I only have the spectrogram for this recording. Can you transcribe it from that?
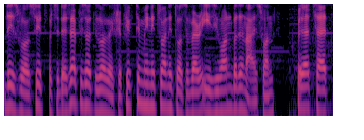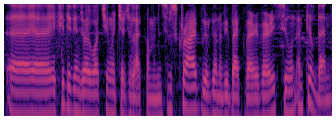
this was it for today's episode. It was actually a 15 minute one. It was a very easy one, but a nice one. With that said, uh, if you did enjoy watching, make sure to like, comment, and subscribe. We're going to be back very, very soon. Until then,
